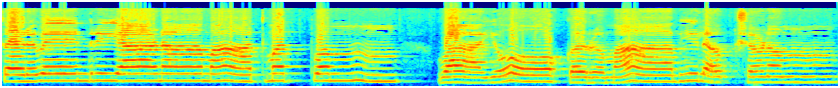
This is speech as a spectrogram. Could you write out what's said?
सर्वेन्द्रियाणामात्मत्वम् वायोः कर्माभिलक्षणम्।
